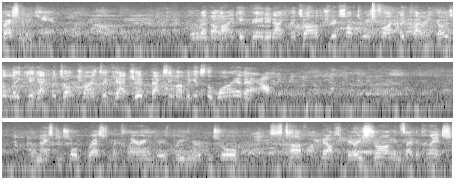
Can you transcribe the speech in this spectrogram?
aggression, but he can't. Thought about the high kick there, did Akhmetov. Drifts off to his right. McLaren goes a leg kick. Akhmetov tries to catch it. Backs him up against the wire now. A nice controlled breast from McLaren. Get his breathing under control. This is tough. Akhmetov's very strong inside the clinch.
